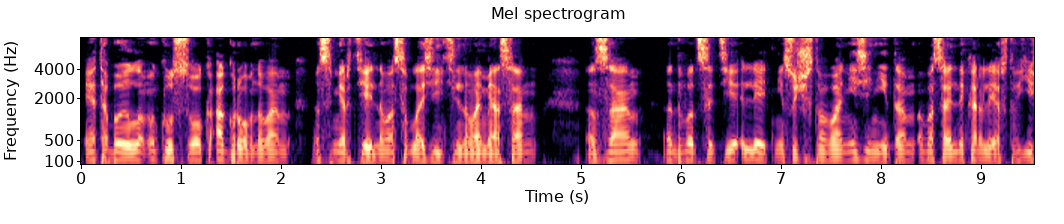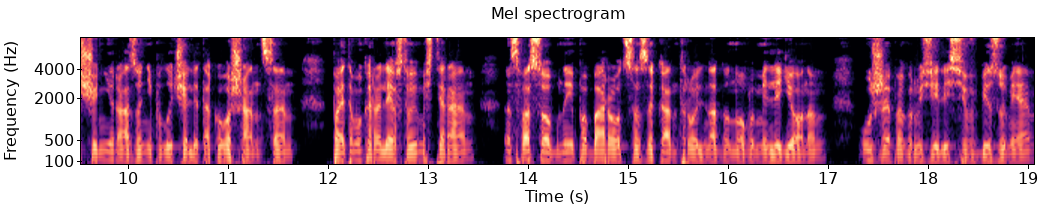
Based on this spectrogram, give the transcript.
Это был кусок огромного, смертельного, соблазнительного мяса. За 20-летнее существование Зенита вассальные королевства еще ни разу не получали такого шанса, поэтому королевства и мастера, способные побороться за контроль над новым легионом, уже погрузились в безумие.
